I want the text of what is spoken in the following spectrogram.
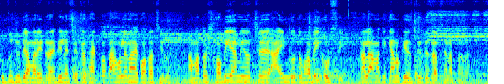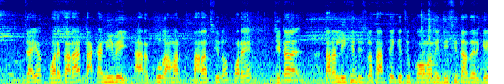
শুধু যদি আমার এই ড্রাইভিং লাইসেন্সটা থাকতো, তাহলে না হয় কথা ছিল। আমার তো সবই আমি হচ্ছে আইনগতভাবেই করছি। তাহলে আমাকে কেন কেস দিতে যাচ্ছেন আপনারা? যাই হোক, পরে তারা টাকা নিবেই। আর খুব আমার তারা ছিল। পরে যেটা তারা লিখে দিছিল তার থেকে কিছু কম আমি দিছি তাদেরকে।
